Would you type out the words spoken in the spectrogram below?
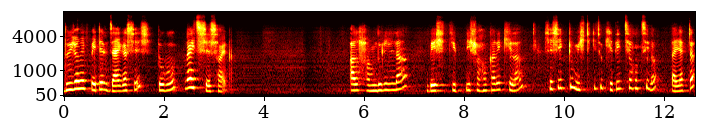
দুইজনের পেটের জায়গা শেষ, তবুও রাইস শেষ হয় না। আলহামদুলিল্লাহ, বেশ তৃপ্তি সহকারে খেলাম। শেষে একটু মিষ্টি কিছু খেতে ইচ্ছে হচ্ছিল, তাই একটা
